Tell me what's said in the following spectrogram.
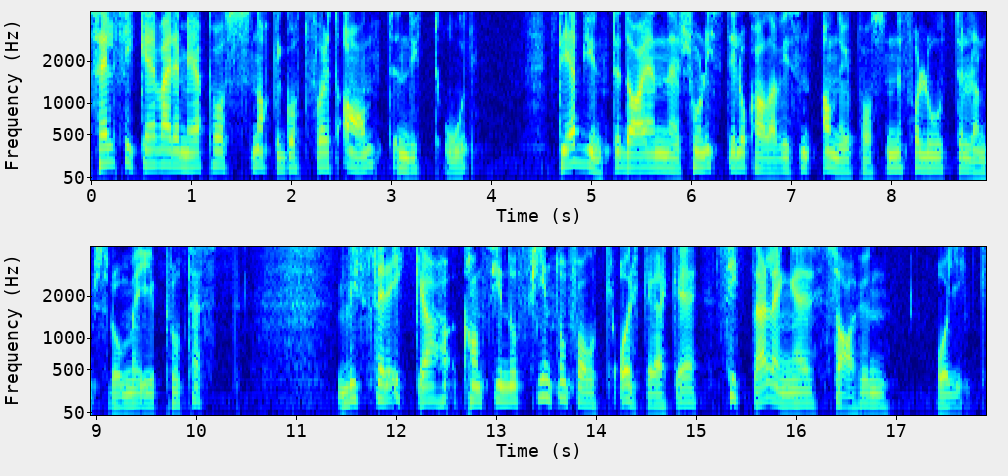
Selv fikk jeg være med på å snakke godt for et annet nytt ord. Det begynte da en journalist i lokalavisen Andøyposten forlot lunsjrommet i protest. Hvis dere ikke kan si noe fint om folk, orker jeg ikke sitte her lenger, sa hun og gikk.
